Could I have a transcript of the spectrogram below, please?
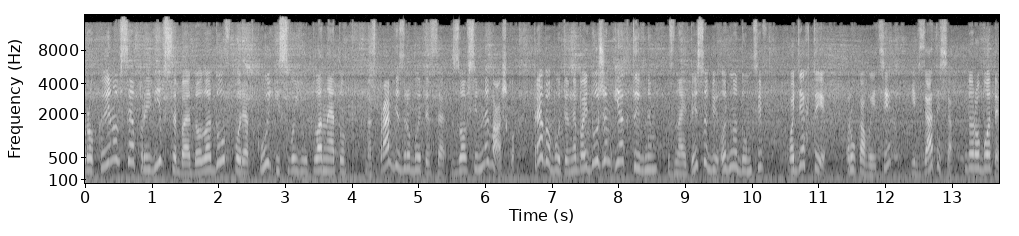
Прокинувся, привів себе до ладу, впорядкуй і свою планету. Насправді зробити це зовсім не важко. Треба бути небайдужим і активним, знайти собі однодумців, одягти рукавиці і взятися до роботи.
